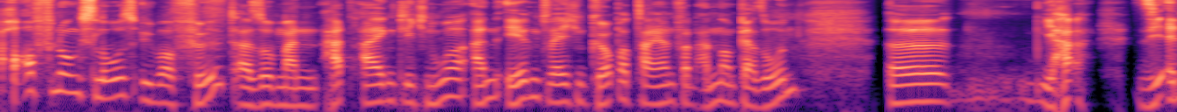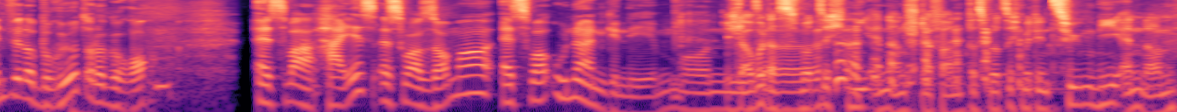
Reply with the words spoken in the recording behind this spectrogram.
hoffnungslos überfüllt. Also man hat eigentlich nur an irgendwelchen Körperteilen von anderen Personen äh, ja sie entweder berührt oder gerochen. Es war heiß, es war Sommer, es war unangenehm. Und, ich glaube, das äh, wird sich nie ändern, Stefan. Das wird sich mit den Zügen nie ändern.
